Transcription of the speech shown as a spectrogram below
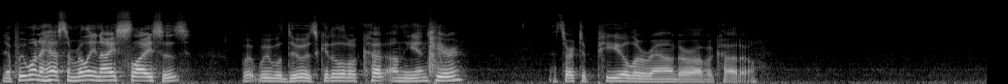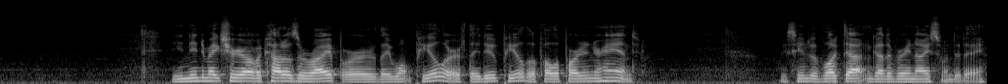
And if we want to have some really nice slices, what we will do is get a little cut on the end here and start to peel around our avocado. You need to make sure your avocados are ripe or they won't peel, or if they do peel, they'll fall apart in your hand. We seem to have lucked out and got a very nice one today.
